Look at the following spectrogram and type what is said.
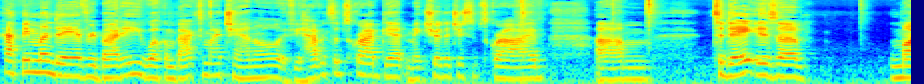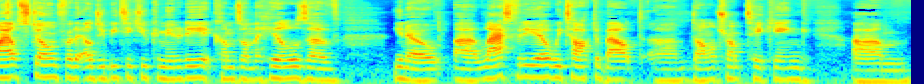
Happy Monday, everybody. Welcome back to my channel. If you haven't subscribed yet, make sure that you subscribe. Um, today is a milestone for the LGBTQ community. It comes on the heels of, you know, uh, last video we talked about um, Donald Trump taking um,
